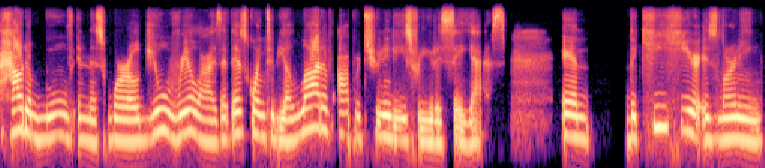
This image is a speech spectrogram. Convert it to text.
how to move in this world, you'll realize that there's going to be a lot of opportunities for you to say yes. And the key here is learning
